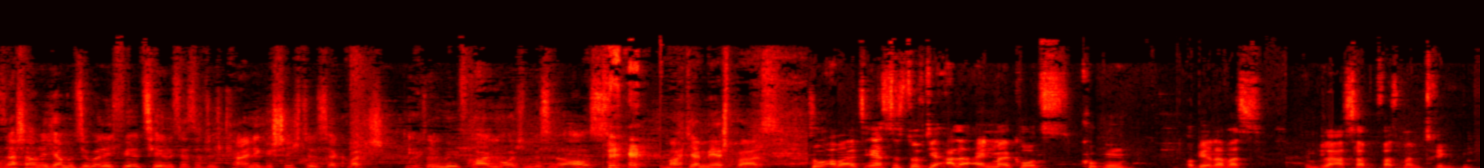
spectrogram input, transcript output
Sascha und ich haben uns überlegt, wir erzählen uns jetzt natürlich keine Geschichte, ist ja Quatsch, sondern wir fragen euch ein bisschen aus. Macht ja mehr Spaß. So, aber als erstes dürft ihr alle einmal kurz gucken, ob ihr da was im Glas habt, was beim Trinken.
